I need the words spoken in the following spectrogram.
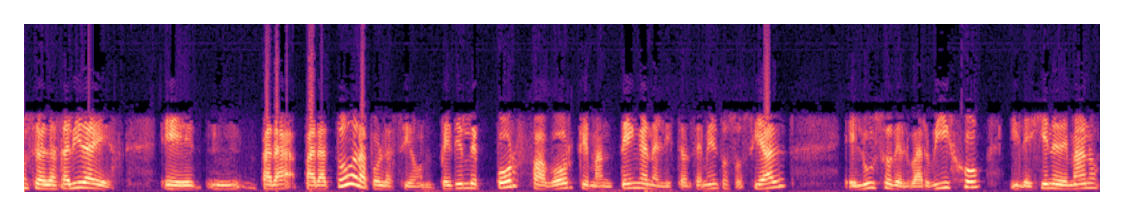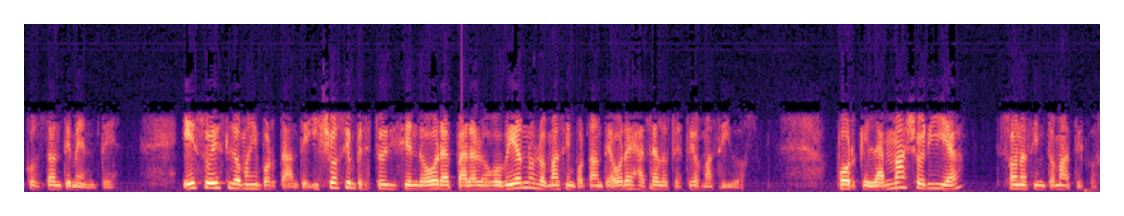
O sea, la salida es eh, para, para toda la población pedirle por favor que mantengan el distanciamiento social, el uso del barbijo y la higiene de manos constantemente. Eso es lo más importante. Y yo siempre estoy diciendo ahora, para los gobiernos lo más importante ahora es hacer los testeos masivos. Porque la mayoría son asintomáticos.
